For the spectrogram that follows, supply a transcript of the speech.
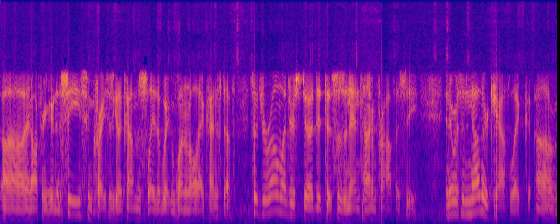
uh, and offering are going to cease, and Christ is going to come and slay the wicked one, and all that kind of stuff. So Jerome understood that this was an end time prophecy. And there was another Catholic uh,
